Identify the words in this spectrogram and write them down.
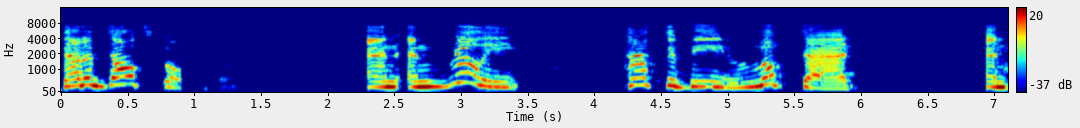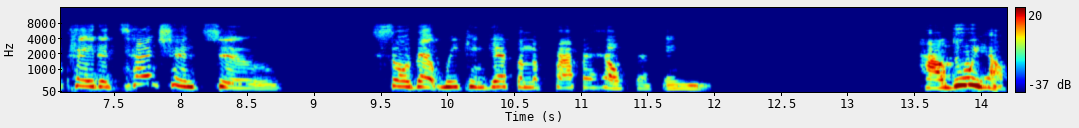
that adults go through and, and really have to be looked at and paid attention to so that we can get them the proper help that they need. How do we help?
